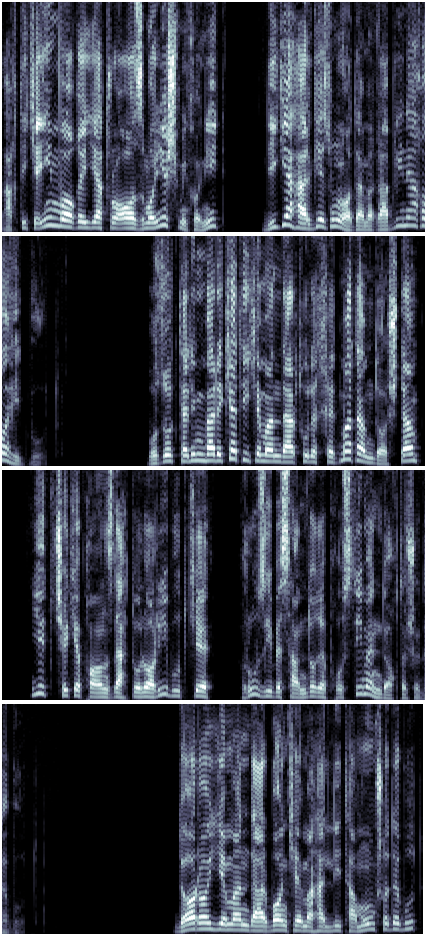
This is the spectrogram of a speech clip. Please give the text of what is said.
وقتی که این واقعیت رو آزمایش می‌کنید دیگه هرگز اون آدم قبلی نخواهید بود. بزرگترین برکتی که من در طول خدمتم داشتم یک چک 15 دلاری بود که روزی به صندوق پستیم انداخته شده بود. دارایی من در بانک محلی تموم شده بود.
